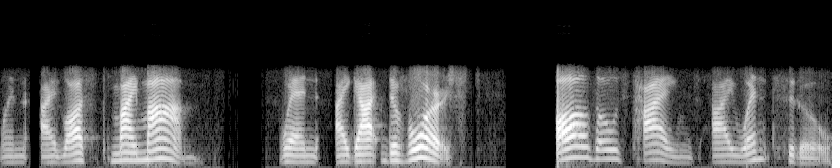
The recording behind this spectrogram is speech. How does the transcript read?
when I lost my mom, when I got divorced, all those times I went through,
